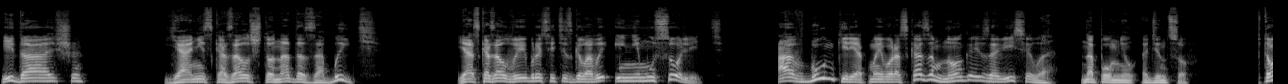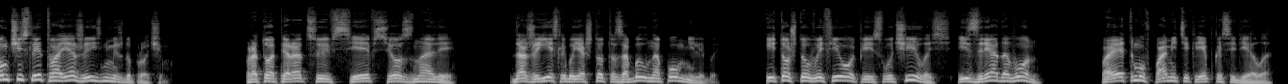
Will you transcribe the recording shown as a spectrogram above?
и дальше. Я не сказал, что надо забыть. Я сказал выбросить из головы и не мусолить. А в бункере от моего рассказа многое зависело, напомнил Одинцов. В том числе твоя жизнь, между прочим. Про ту операцию все все знали. Даже если бы я что-то забыл, напомнили бы. И то, что в Эфиопии случилось, из ряда вон. Поэтому в памяти крепко сидела.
